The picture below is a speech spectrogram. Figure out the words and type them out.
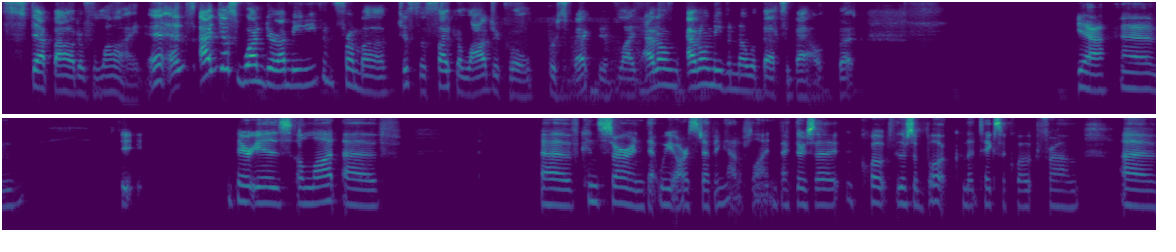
step out of line? And, and i just wonder i mean even from a just a psychological perspective like i don't i don't even know what that's about but yeah um it, there is a lot of of concern that we are stepping out of line. In fact there's a quote there's a book that takes a quote from uh,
